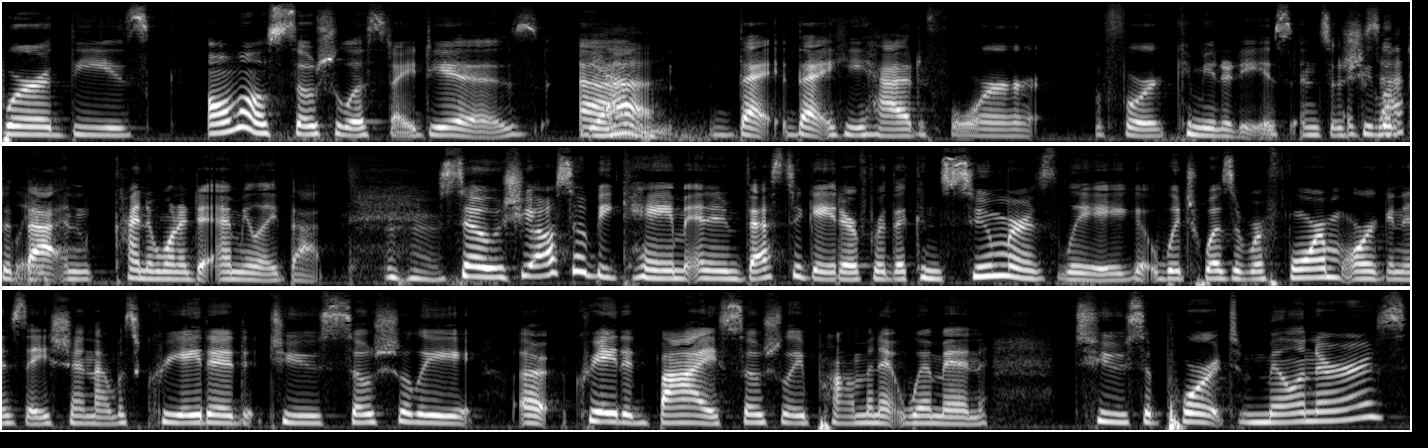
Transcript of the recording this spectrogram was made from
were these almost socialist ideas um, Yeah. that that he had for for communities and so she looked at that and kind of wanted to emulate that so she also became an investigator for the consumers league which was a reform organization that was created to socially uh, created by socially prominent women to support milliners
